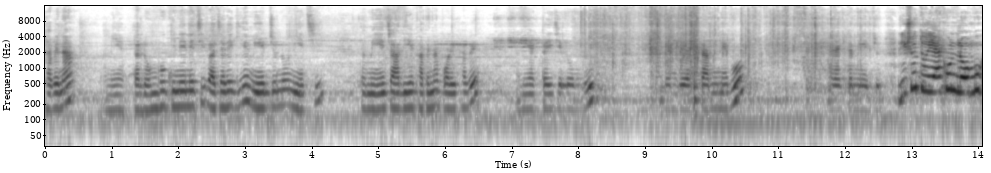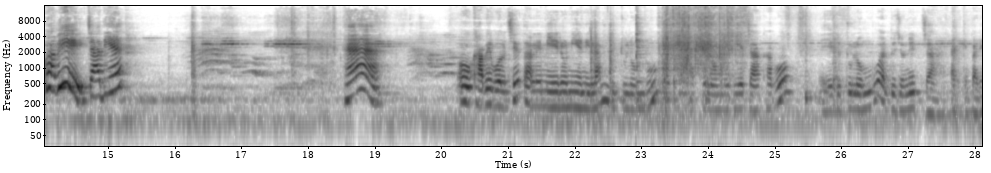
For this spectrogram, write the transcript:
খাবে না। আমি একটা লম্বু কিনে এনেছি, বাজারে গিয়ে মেয়ের জন্যও নিয়েছি। তা মেয়ে চা দিয়ে খাবে না, পরে খাবে। আমি একটা এই যে লম্বু লম্বু একটা আমি নেব, আর একটা মেয়ের জন্য। রিশু, তুই এখন লম্বু খাবি চা দিয়ে? হ্যাঁ। ও খাবে বলছে, তাহলে মেয়েরও নিয়ে নিলাম দুটো লম্বু। একটা লম্বু দিয়ে চা খাব, এই দুটো লম্বু আর দুজনের চা, একেবারে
